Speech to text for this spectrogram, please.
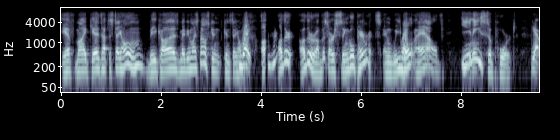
if my kids have to stay home because maybe my spouse can, can stay home. Right. Uh, mm-hmm. Other other of us are single parents and we right. don't have any support yeah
